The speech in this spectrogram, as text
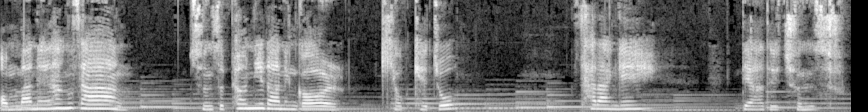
엄마는 항상 준수 편이라는 걸 기억해줘. 사랑해, 내 아들 준수.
